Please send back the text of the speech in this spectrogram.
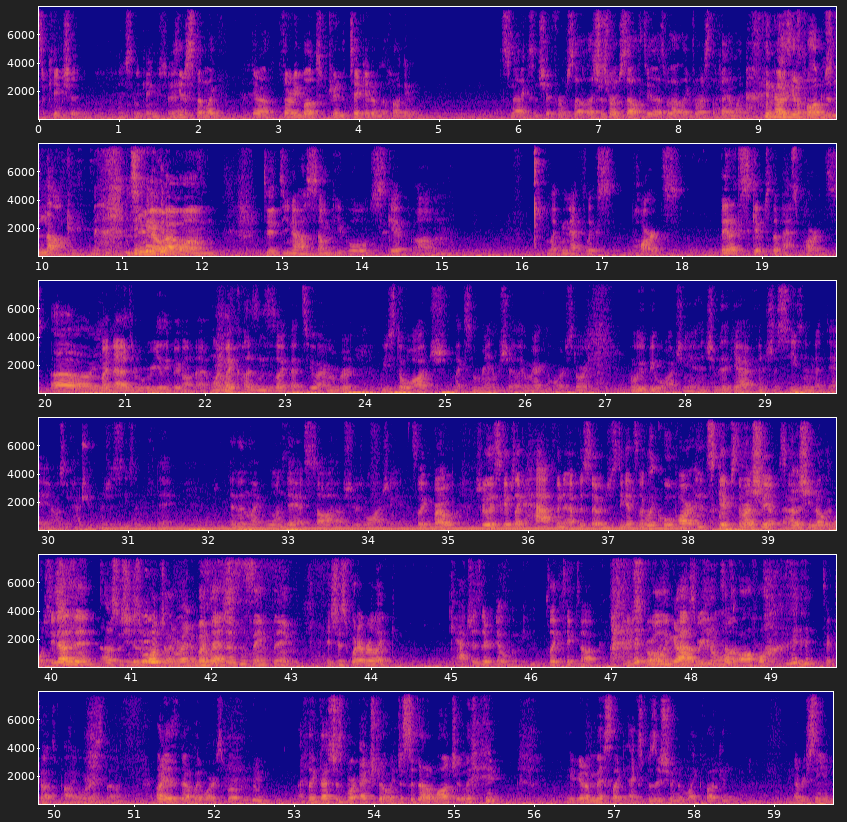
That's some king shit. There's some king shit. He's gonna spend like, you know, thirty bucks between the ticket and the fucking snacks and shit for himself. That's just for himself too. That's without like the rest of the family. No, he's gonna pull up and just knock. do you know how um, dude? Do you know how some people skip um, like Netflix parts? They like skip to the best parts. Oh yeah. My dad's really big on that. One of my cousins is like that too. I remember we used to watch like some random shit, like American Horror Story, and we would be watching it, and she'd be like, "Yeah, I finished a season in a day," and I was like, "How'd you finish a season in a day?" And then like one day I saw how she was watching it. It's like, bro, she really skips like half an episode just to get to like, Like- the cool part, and then skips the How rest she, of the episode. How does she know? Like, what's She the doesn't. Oh, so she's just watching like random dad clips. does the same thing. It's just whatever like catches their dopamine. It's like TikTok. Just keep Oh my scrolling God, past where you don't sounds want. awful. TikTok's probably worse though. oh yeah, it's definitely worse, but I feel like that's just more extra. Like, just sit down and watch it. Like, you're gonna miss like exposition and like fucking every scene.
